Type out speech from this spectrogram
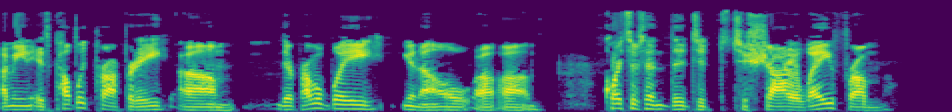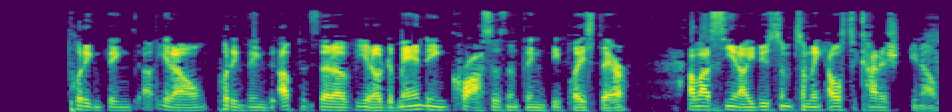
I mean, it's public property. Um, they're probably, you know, uh, um, courts have tended to, to shy away from putting things, uh, you know, putting things up instead of, you know, demanding crosses and things be placed there. Unless, you know, you do some, something else to kind of, you know,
